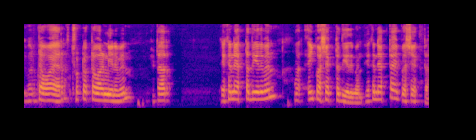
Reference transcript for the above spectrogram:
এবার একটা ওয়্যার ছোট্ট একটা ওয়্যার নিয়ে নেবেন। এটার এখানে একটা দিয়ে দেবেন, আর এই পাশে একটা দিয়ে দেবেন। এখানে একটা, এই পাশে একটা।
